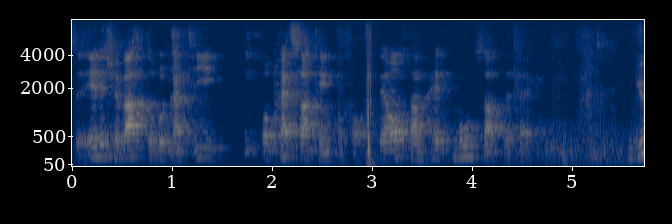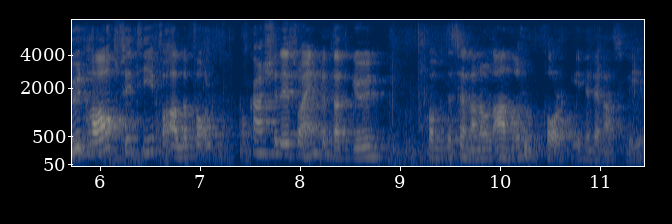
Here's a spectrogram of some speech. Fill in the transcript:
så er det ikke verdt å bruke tid på å presse ting på folk. Det har ofte en helt motsatt effekt. Gud har sin tid for alle folk, og kanskje det er så enkelt at Gud kommer til å sende noen andre folk inn i deres liv.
